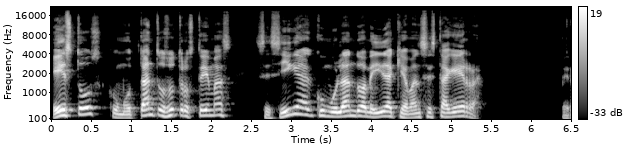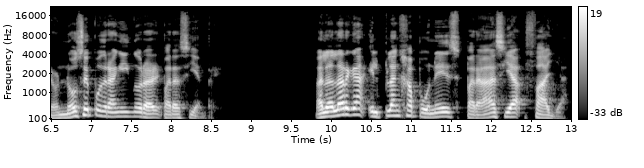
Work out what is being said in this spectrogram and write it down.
Estos, como tantos otros temas, se siguen acumulando a medida que avance esta guerra, pero no se podrán ignorar para siempre. A la larga, el plan japonés para Asia falla,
